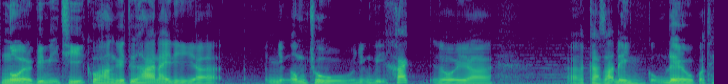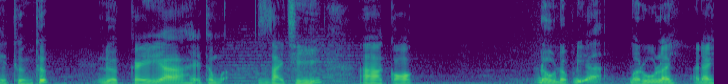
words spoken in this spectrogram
Ngồi ở cái vị trí của hàng ghế thứ hai này thì à, những ông chủ những vị khách rồi à, à, cả gia đình cũng đều có thể thưởng thức được cái à, hệ thống giải trí à, có đầu độc đĩa Blu-ray ở đây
